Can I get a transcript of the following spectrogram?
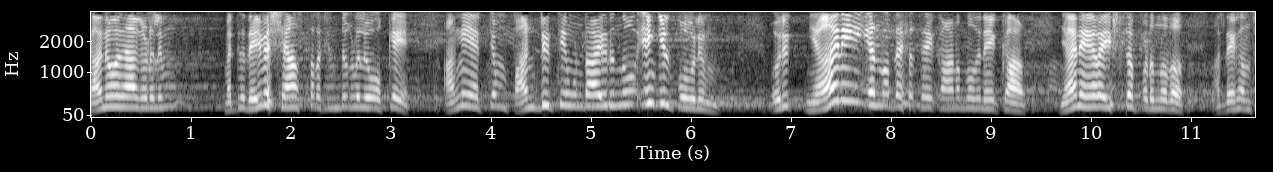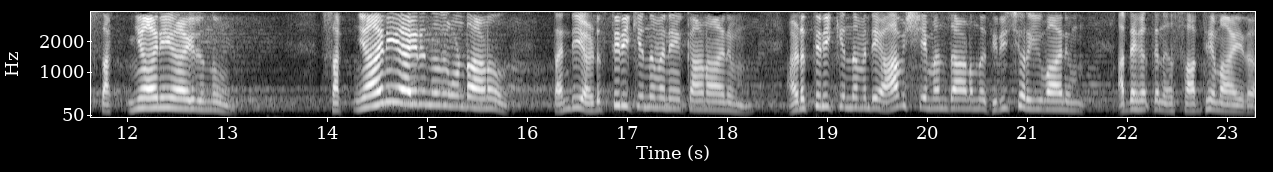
കാനോനാകളിലും മറ്റ് ദൈവശാസ്ത്ര ചിന്തകളിലും ഒക്കെ അങ്ങേയറ്റം പാണ്ഡിത്യം ഉണ്ടായിരുന്നു എങ്കിൽ പോലും ഒരു ജ്ഞാനി എന്ന അദ്ദേഹത്തെ കാണുന്നതിനേക്കാൾ ഞാൻ ഏറെ ഇഷ്ടപ്പെടുന്നത് അദ്ദേഹം സജ്ഞാനിയായിരുന്നു. സജ്ഞാനിയായിരുന്നത് കൊണ്ടാണ് തന്റെ അടുത്തിരിക്കുന്നവനെ കാണാനും അടുത്തിരിക്കുന്നവന്റെ ആവശ്യം എന്താണെന്ന് തിരിച്ചറിയുവാനും അദ്ദേഹത്തിന് സാധ്യമായത്.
